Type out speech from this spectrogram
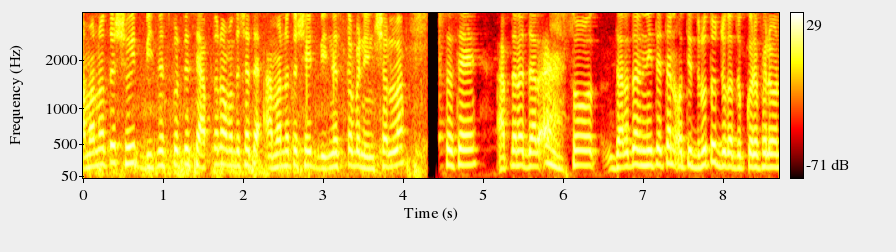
আমানতের সহিত বিজনেস করতেছি। আপনারাও আমাদের সাথে আমানতের সহিত বিজনেস করবেন, ইনশাল্লাহ। আছে আপনারা যারা সো যারা যারা নিতে চান, অতি দ্রুত যোগাযোগ করে ফেলুন।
